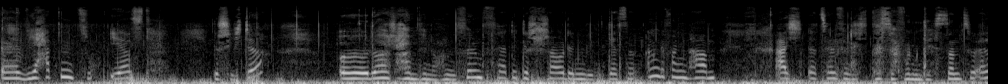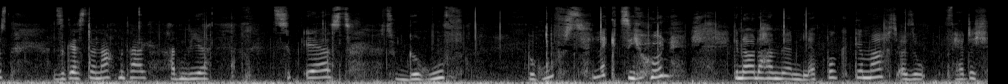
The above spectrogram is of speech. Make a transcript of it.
Äh, wir hatten zuerst Geschichte. Äh, dort haben wir noch einen Film fertig geschaut, den wir gestern angefangen haben. Ah, ich erzähle vielleicht besser von gestern zuerst. Also gestern Nachmittag hatten wir zuerst zum Beruf, Berufslektion. Genau, da haben wir ein Labbook gemacht, also fertig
